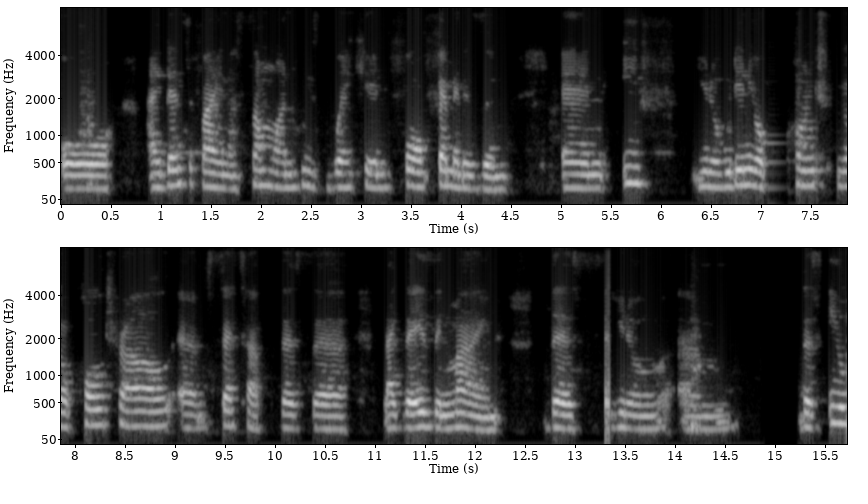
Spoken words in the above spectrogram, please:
or identifying as someone who is working for feminism, and if you know within your your cultural um, setup there's uh, like there is in mine, there's you know um, there's ill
